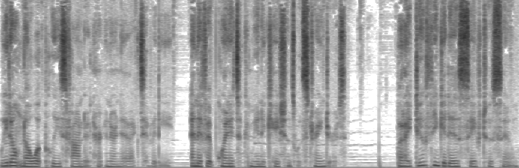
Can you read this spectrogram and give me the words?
we don't know what police found in her internet activity and if it pointed to communications with strangers. But I do think it is safe to assume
